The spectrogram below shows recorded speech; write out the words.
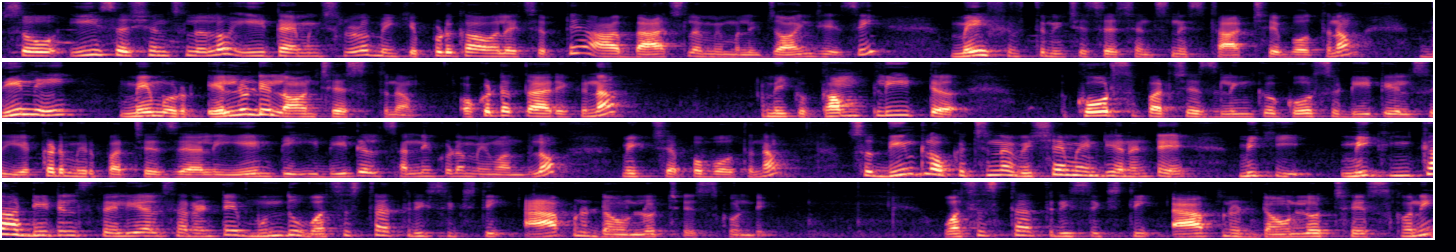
సో ఈ సెషన్స్లలో ఈ టైమింగ్స్లలో మీకు ఎప్పుడు కావాలో చెప్తే ఆ బ్యాచ్లో మిమ్మల్ని జాయిన్ చేసి మే ఫిఫ్త్ నుంచి సెషన్స్ని స్టార్ట్ చేయబోతున్నాం. దీన్ని మేము ఎల్లుండి లాంచ్ చేస్తున్నాం. ఒకటో తారీఖున మీకు complete course purchase link course details ఎక్కడ మీరు పర్చేజ్ చేయాలి ఏంటి ఈ డీటెయిల్స్ అన్నీ కూడా మేము అందులో మీకు చెప్పబోతున్నాం. సో దీంట్లో ఒక చిన్న విషయం ఏంటి అని అంటే మీకు మీకు ఇంకా డీటెయిల్స్ తెలియాలి సార్ అంటే ముందు వసిష్ట త్రీ సిక్స్టీ యాప్ను డౌన్లోడ్ చేసుకోండి. వసిష్ట త్రీ సిక్స్టీ యాప్ను డౌన్లోడ్ చేసుకొని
